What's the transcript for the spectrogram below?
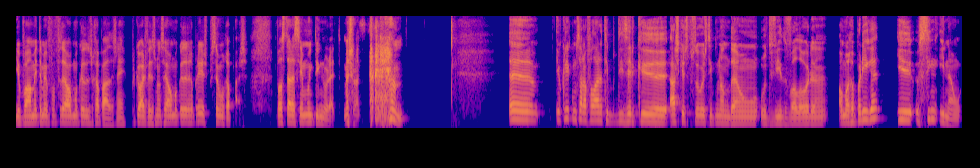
E eu provavelmente também vou fazer alguma coisa dos rapazes, né? Porque eu às vezes não sei alguma coisa das raparigas por ser um rapaz. Posso estar a ser muito ignorante. Mas pronto. Uh, eu queria começar a falar, tipo, dizer que acho que as pessoas, tipo, não dão o devido valor a uma rapariga e sim e não.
